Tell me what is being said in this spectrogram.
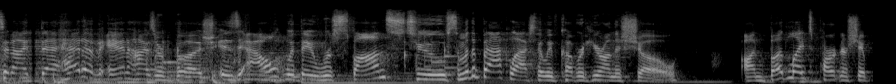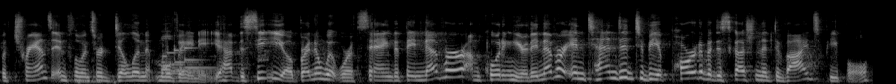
Tonight, the head of Anheuser-Busch is out with a response to some of the backlash that we've covered here on the show on Bud Light's partnership with trans influencer Dylan Mulvaney. You have the CEO, Brendan Whitworth, saying that they never, I'm quoting here, they never intended to be a part of a discussion that divides people.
